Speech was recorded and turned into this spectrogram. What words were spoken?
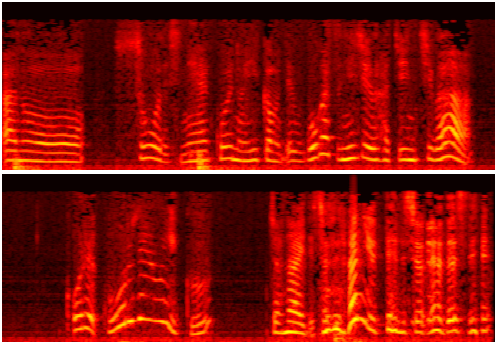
あのー、そうですね。こういうのいいかも。で5月28日は、これ、ゴールデンウィークじゃないですよね。何言ってんでしょうね、私ね。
